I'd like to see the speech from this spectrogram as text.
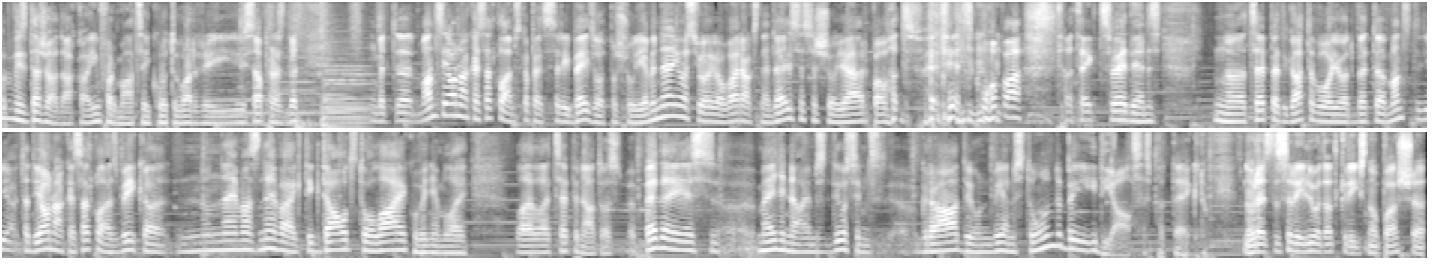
tur visdažādākā informācija, ko tu vari arī saprast. Bet, Bet uh, mans jaunākais atklājums, kāpēc es arī beidzot par šo ieminējos, jo jau vairākas nedēļas es ar šo jēru pavadu svētdienas kopā, tā teikt, svētdienas uh, cepeti gatavojot. Bet uh, mans tad, tad jaunākais atklājums bija, ka nu, nemaz nevajag tik daudz to laiku viņam, lai, lai, lai cepinātos. Pēdējais uh, mēģinājums, 200 grādi un viena stunda, bija ideāls, es pat teiktu. Nu, redz, tas arī ļoti atkarīgs no paša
